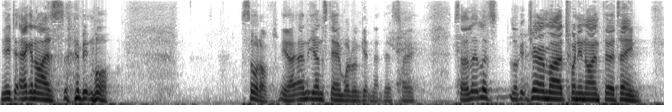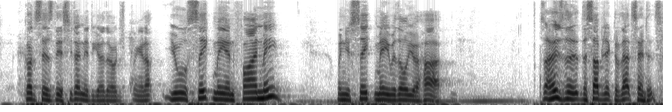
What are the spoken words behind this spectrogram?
You need to agonize a bit more. Sort of, you know, and you understand what I'm getting at there. So, so let, us look at Jeremiah 29:13. God says this. You don't need to go there. I'll just bring it up. You will seek me and find me when you seek me with all your heart. So who's the, the subject of that sentence?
